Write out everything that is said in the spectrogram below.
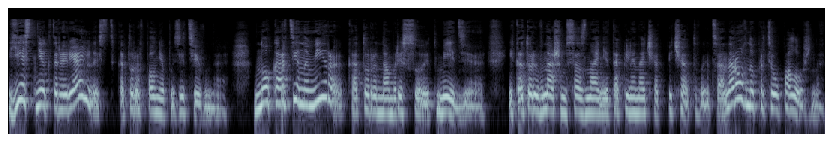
есть некоторая реальность, которая вполне позитивная, но картина мира, которую нам рисует медиа и которая в нашем сознании так или иначе отпечатывается, она ровно противоположная.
